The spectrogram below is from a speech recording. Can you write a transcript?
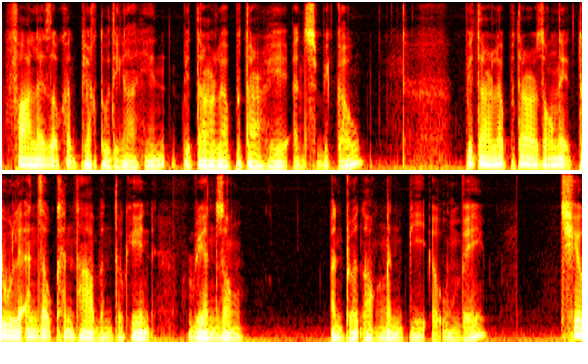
fa la zau khan piak tu dinga hin pitar la putar he an sibikau pitar la putar zong ne tu le an zau khan ha ban tokin เรียนจงอันตรวจออกเงินปีเอาอุ้มไว้เชี่ยว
